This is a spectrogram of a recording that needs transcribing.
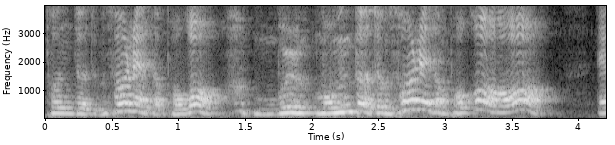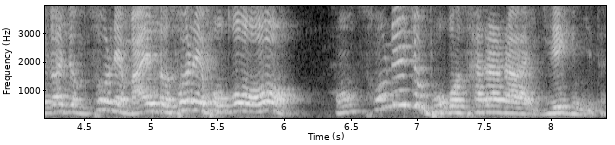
돈도 좀 손해도 보고 물 몸도 좀 손해도 보고 내가 좀 손해 말도 손해 보고 어? 손해 좀 보고 살아라 이 얘기입니다.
